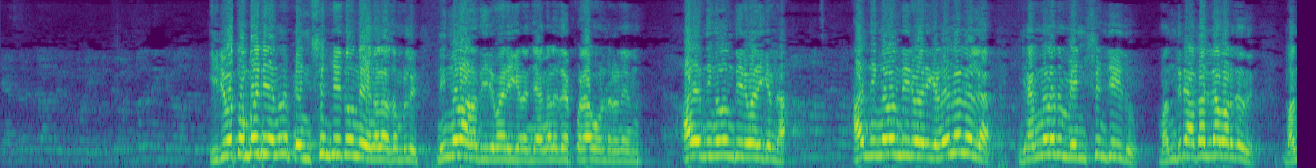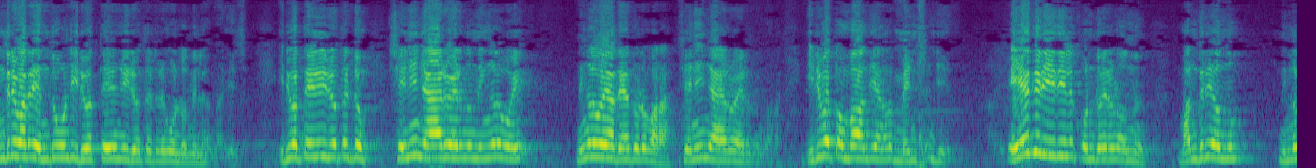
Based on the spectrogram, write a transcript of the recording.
കേസെടുക്കാൻ വരുമ്പോൾ ഇരുപത്തിയൊൻപതിനെങ്കിലും അതൊരു ഇരുപത്തി ഒമ്പതിന് ഞങ്ങൾ മെൻഷൻ ചെയ്തോന്ന് ഞങ്ങൾ അസംബ്ലി നിങ്ങളാണ് തീരുമാനിക്കണം ഞങ്ങളിത് എപ്പോഴാണ് കൊണ്ടുവരണമെന്ന്? അത് നിങ്ങളൊന്നും തീരുമാനിക്കണ്ട. അത് നിങ്ങളൊന്നും തീരുമാനിക്കണം അല്ലല്ല ഞങ്ങളത് മെൻഷൻ ചെയ്തു. മന്ത്രി അതല്ല പറഞ്ഞത്. മന്ത്രി പറഞ്ഞത് എന്തുകൊണ്ട് ഇരുപത്തേഴിനും ഇരുപത്തെട്ടിനും കൊണ്ടുവന്നില്ല എന്നാണ് ചോദിച്ചത്. ഇരുപത്തേഴ് ഇരുപത്തെട്ടും ശനി ഞായറുമായിരുന്നു നിങ്ങൾ പോയി നിങ്ങൾ പോയി അദ്ദേഹത്തോട് പറ. ശനി ഞായറുമായിരുന്നു പറ. ഇരുപത്തി ഒമ്പതാം തീയതി ഞങ്ങൾ മെൻഷൻ ചെയ്തു. ഏത് രീതിയിൽ കൊണ്ടുവരണമെന്ന് മന്ത്രി ഒന്നും നിങ്ങൾ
